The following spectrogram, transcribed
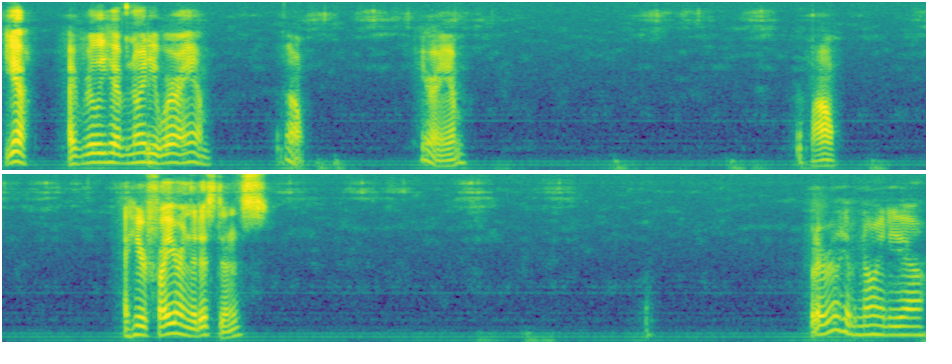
Yeah, I really have no idea where I am. Oh. Here I am. Wow. I hear fire in the distance. But I really have no idea.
